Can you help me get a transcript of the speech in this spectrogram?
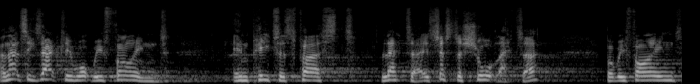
And that's exactly what we find in Peter's first letter. It's just a short letter, but we find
